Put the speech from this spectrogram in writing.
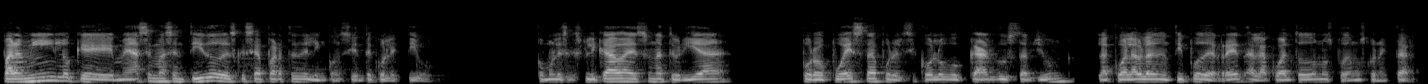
Para mí lo que me hace más sentido es que sea parte del inconsciente colectivo. Como les explicaba, es una teoría propuesta por el psicólogo Carl Gustav Jung, la cual habla de un tipo de red a la cual todos nos podemos conectar.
